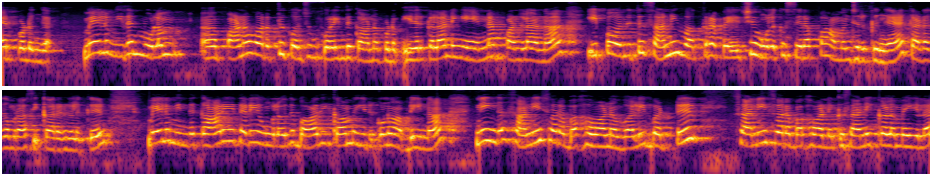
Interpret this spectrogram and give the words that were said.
ஏற்படுங்க. மேலும் இதன் மூலம் பண வரத்து கொஞ்சம் குறைந்து காணப்படும். இதற்கெல்லாம் நீங்கள் என்ன பண்ணலான்னா இப்போ வந்துட்டு சனி வக்ர பயிற்சி உங்களுக்கு சிறப்பாக அமைஞ்சிருக்குங்க கடகம் ராசிக்காரர்களுக்கு. மேலும் இந்த காரிய தடை உங்களை வந்து பாதிக்காமல் இருக்கணும் அப்படின்னா நீங்கள் சனீஸ்வர பகவானை வழிபட்டு சனீஸ்வர பகவானுக்கு சனிக்கிழமையில்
